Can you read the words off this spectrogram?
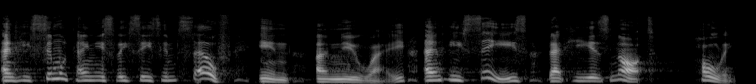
and he simultaneously sees himself in a new way, and he sees that he is not holy.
